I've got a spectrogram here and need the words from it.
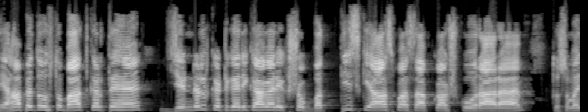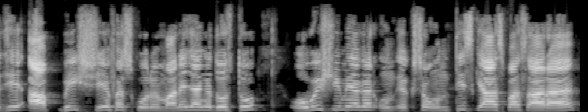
यहाँ पे दोस्तों बात करते हैं जनरल कैटेगरी का अगर 132 के आसपास आपका स्कोर आ रहा है तो समझिए आप भी सेफ़ स्कोर में, माने जाएँगे दोस्तों ओबीसी में अगर एक के आसपास आ रहा है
